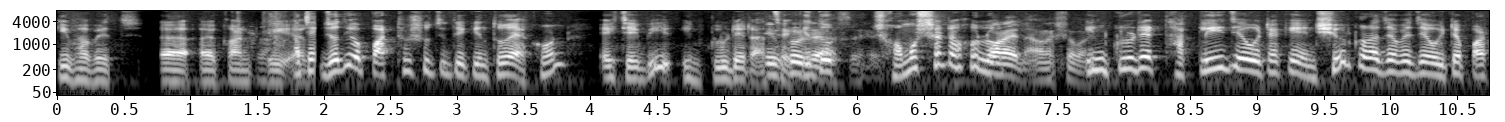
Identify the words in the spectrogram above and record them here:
কীভাবে আহ, আহ, যদিও পাঠ্যসূচিতে কিন্তু এখন এইচআইভি ইনক্লুডেড আছে কিন্তু সমস্যাটা হলো। ইনক্লুডেড থাকলেই যে ওইটাকে এনশিওর করা যাবে যে ওইটা পাঠ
